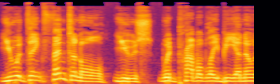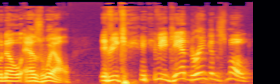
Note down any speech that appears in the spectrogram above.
You would think fentanyl use would probably be a no-no as well. If you if you can't drink and smoke,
